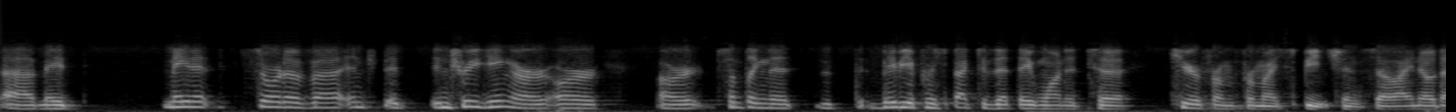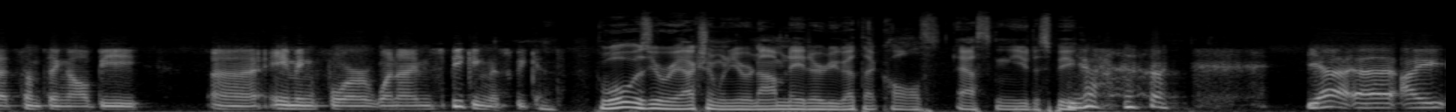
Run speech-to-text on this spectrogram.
uh, made made it sort of uh, in, intriguing or or or something that maybe a perspective that they wanted to hear from for my speech. And so I know that's something I'll be uh, aiming for when I'm speaking this weekend. What was your reaction when you were nominated or you got that call asking you to speak? Yeah. yeah, uh, I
